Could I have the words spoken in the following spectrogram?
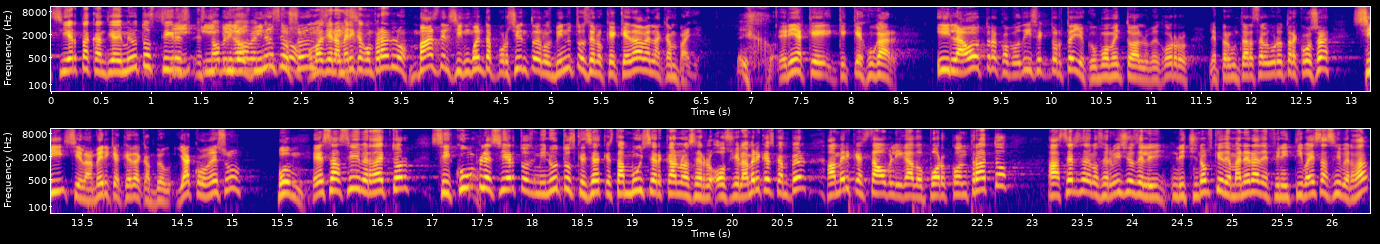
cierta cantidad de minutos, Tigres Y- está y- y obligado los a minutos son o más bien América a comprarlo. Más del 50% de los minutos de lo que quedaba en la campaña. Hijo. Tenía que, que- que jugar. Y la otra, como dice Héctor Tello, que un momento a lo mejor le preguntarás alguna otra cosa, sí, si el América queda campeón. Ya con eso, ¡pum! Es así, ¿verdad, Héctor? Si cumple ciertos minutos, que sea que está muy cercano a hacerlo, o si el América es campeón, América está obligado por contrato a hacerse de los servicios de Li- Lichnowsky de manera definitiva. Es así, ¿verdad?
